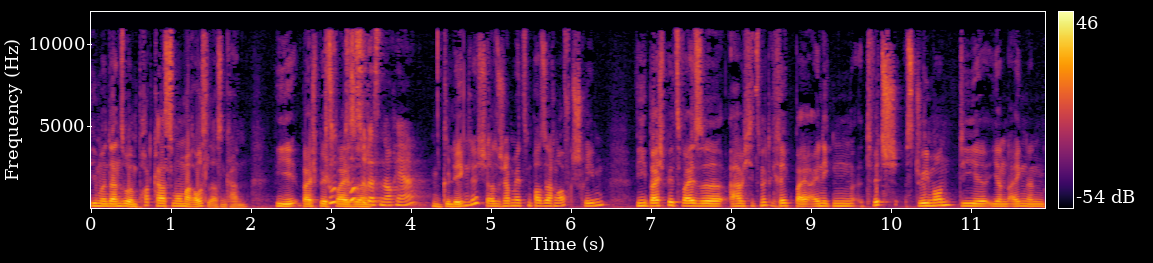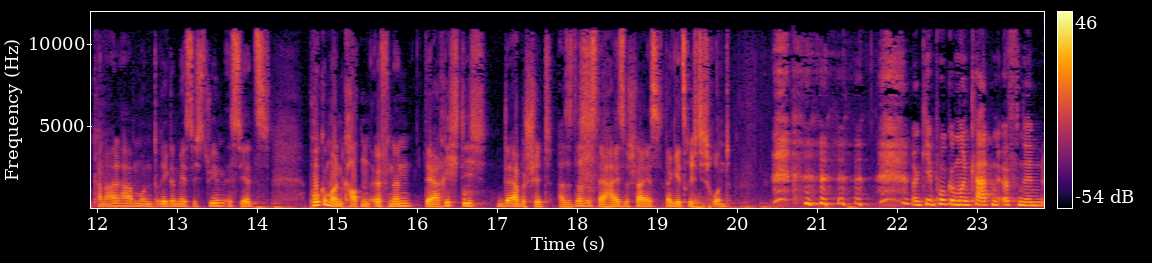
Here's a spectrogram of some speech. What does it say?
die man dann so im Podcast immer mal rauslassen kann. Wie beispielsweise. tust du das noch, ja? Gelegentlich. Also ich habe mir jetzt ein paar Sachen aufgeschrieben. Wie beispielsweise habe ich jetzt mitgekriegt bei einigen Twitch-Streamern, die ihren eigenen Kanal haben und regelmäßig streamen, ist jetzt Pokémon-Karten öffnen der richtig derbe Shit. Also das ist der heiße Scheiß. Da geht's richtig rund. Okay, Pokémon-Karten öffnen.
